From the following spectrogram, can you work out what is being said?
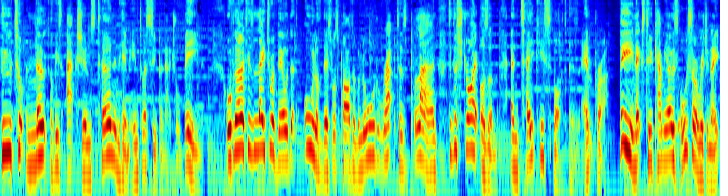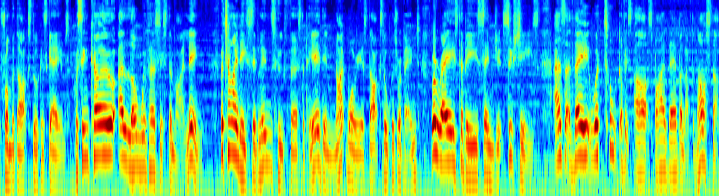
who took note of his actions, turning him into a supernatural being although it is later revealed that all of this was part of Lord Raptor's plan to destroy Ozom and take his spot as Emperor. The next two cameos also originate from the Darkstalkers games, Hsien-Ko along with her sister Mei-Ling. The Chinese siblings who first appeared in Night Warriors Darkstalkers Revenge were raised to be Senjutsushis, as they were taught of its arts by their beloved master.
